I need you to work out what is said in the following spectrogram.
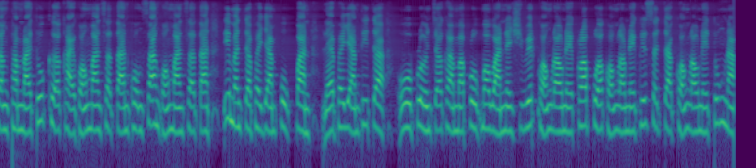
สั่งทำลายทุกเครือข่ายของมารซาตานโครงสร้างของมารซาตานที่มันจะพยายามปลูกปั่นและพยายามที่จะโอ้ปลุนเจ้าค่ะมาปลูกมาหวานในชีวิตของเราในครอบครัวของเราในคริสตจักรของเราในทุ่งนา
